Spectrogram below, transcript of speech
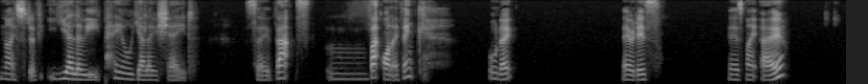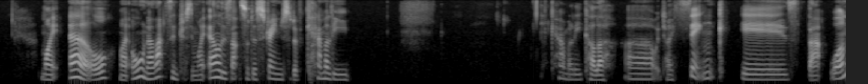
nice sort of yellowy, pale yellow shade. So that's that one, I think. Oh no, there it is. Here's my O. My L, my oh now that's interesting. My L is that sort of strange sort of camely camely colour, uh, which I think is that one.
